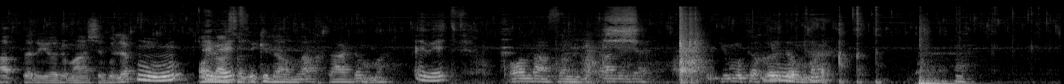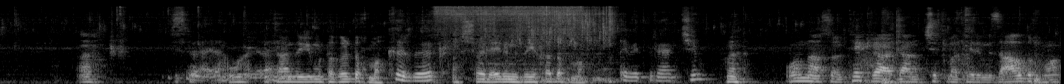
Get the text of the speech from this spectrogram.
aktarıyorum Ayşegül'üm. Hı, Ondan evet. sonra iki damla aktardım mı? Evet. Ondan sonra bir tane de yumurta kırdım mı? Heh. Bir Bismillahirrahmanirrahim. tane de yumurta kırdık mı? Kırdık. Şöyle elimizde yıkadık mı? Evet Bülent'ciğim. Heh. Ondan sonra tekrardan çırpma terimizi aldık mı?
